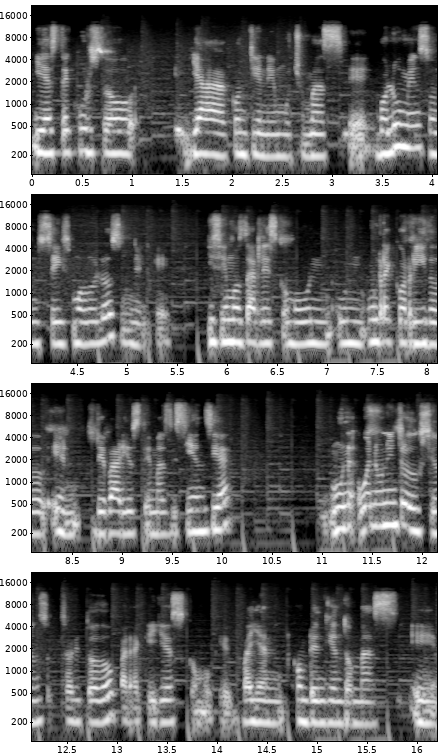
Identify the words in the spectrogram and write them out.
y este curso ya contiene mucho más volumen, son seis módulos en el que quisimos darles como un, un, recorrido de varios temas de ciencia. Una, bueno, una introducción sobre todo para que ellas como que vayan comprendiendo más eh,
